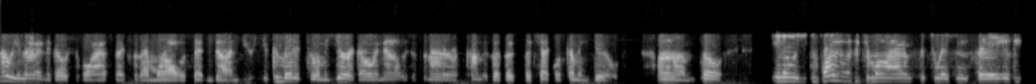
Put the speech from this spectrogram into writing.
really not a negotiable aspect for them when all was said and done. You, you committed to him a year ago, and now it was just a matter of come, the, the the check was coming due. Um, so you know, you can probably look at Jamal Adams' situation and say, is he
